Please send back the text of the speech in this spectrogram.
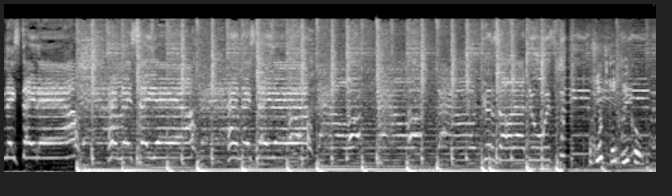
And they stay there. And they And they stay there. Cause all I do is you cool.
